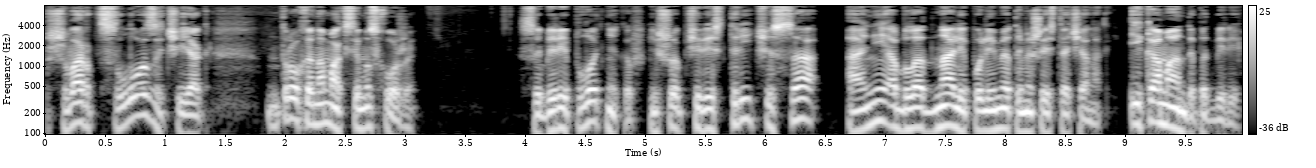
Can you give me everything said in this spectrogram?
шварцлозы, чи як, трохи на максиму схожи. Собери плотников, и чтоб через три часа они обладнали пулеметами шесть тачанок. И команды подбери.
